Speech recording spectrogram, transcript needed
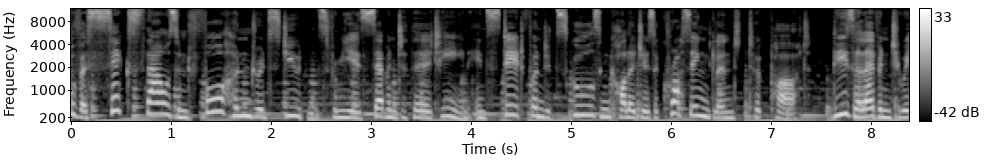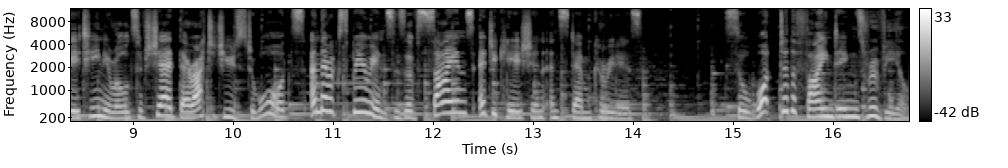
Over 6,400 students from years 7 to 13 in state-funded schools and colleges across England took part. These 11 to 18-year-olds have shared their attitudes towards and their experiences of science, education and STEM careers. So what do the findings reveal?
